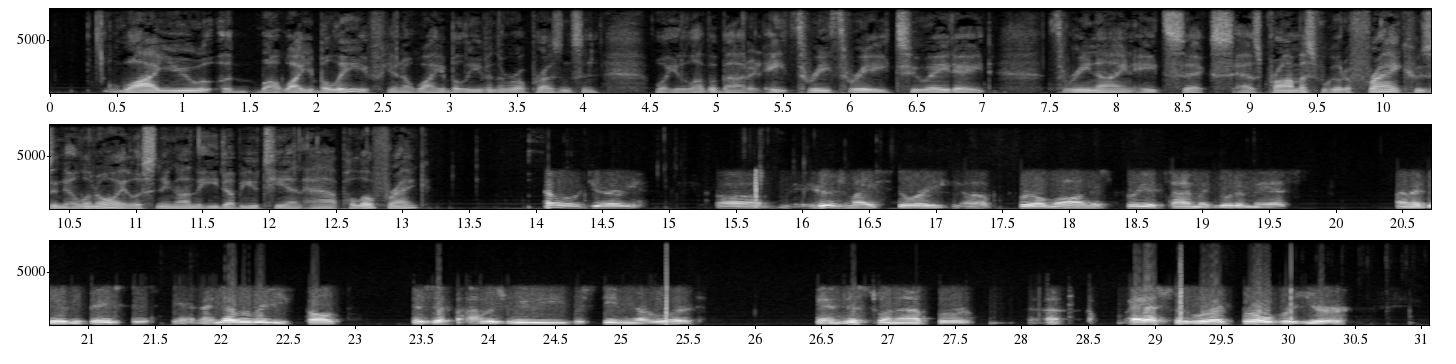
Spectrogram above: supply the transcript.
why you why you believe, you know, why you believe in the real presence and what you love about it. 833-288-3986. As promised, we'll go to Frank who's in Illinois listening on the EWTN app. Hello Frank. Hello Jerry. Uh, here's my story. Uh, for the longest period of time I'd go to mass on a daily basis and I never really felt as if I was really receiving our Lord. And this went on for uh, asked the Lord for over a year.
